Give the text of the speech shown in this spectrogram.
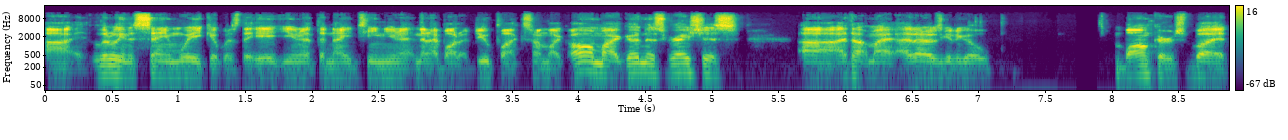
uh, literally in the same week, it was the eight unit, the 19 unit, and then I bought a duplex. And I'm like, oh my goodness gracious! Uh, I thought my I thought I was gonna go bonkers, but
